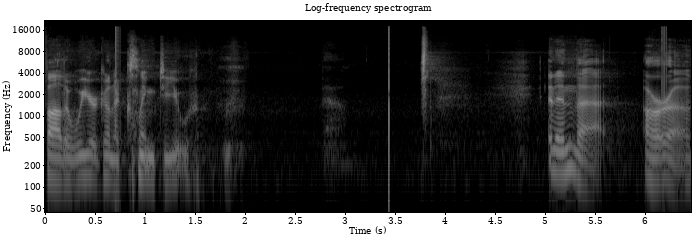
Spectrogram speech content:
Father, we are going to cling to you. And in that, our, uh,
